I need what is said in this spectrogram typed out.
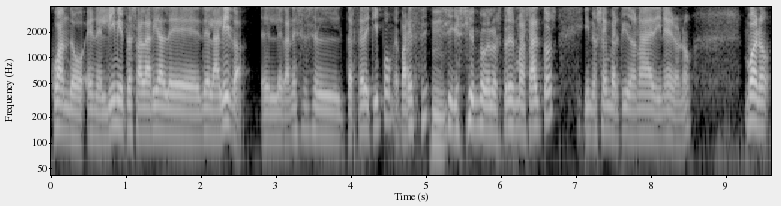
cuando en el límite salarial de, de la liga el Leganés es el tercer equipo, me parece, Mm. sigue siendo de los tres más altos y no se ha invertido nada de dinero, ¿no? Bueno,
